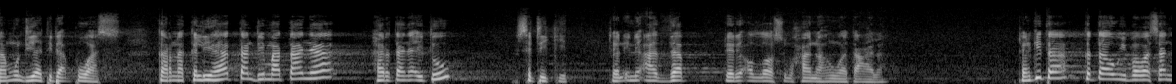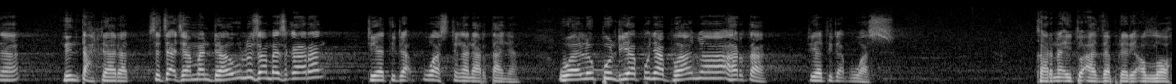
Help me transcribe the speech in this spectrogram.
Namun dia tidak puas. Karena kelihatan di matanya hartanya itu sedikit. Dan ini azab dari Allah subhanahu wa ta'ala. Dan kita ketahui bahwasanya lintah darat sejak zaman dahulu sampai sekarang dia tidak puas dengan hartanya. Walaupun dia punya banyak harta, dia tidak puas. Karena itu azab dari Allah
